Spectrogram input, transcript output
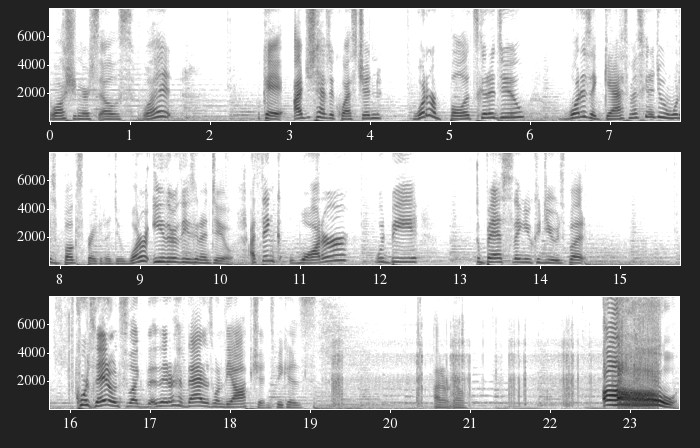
Washing ourselves. What? Okay, I just have the question. What are bullets gonna do? What is a gas mask gonna do? And what is bug spray gonna do? What are either of these gonna do? I think water would be the best thing you could use, but of course they don't select, they don't have that as one of the options because I don't know. Oh!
